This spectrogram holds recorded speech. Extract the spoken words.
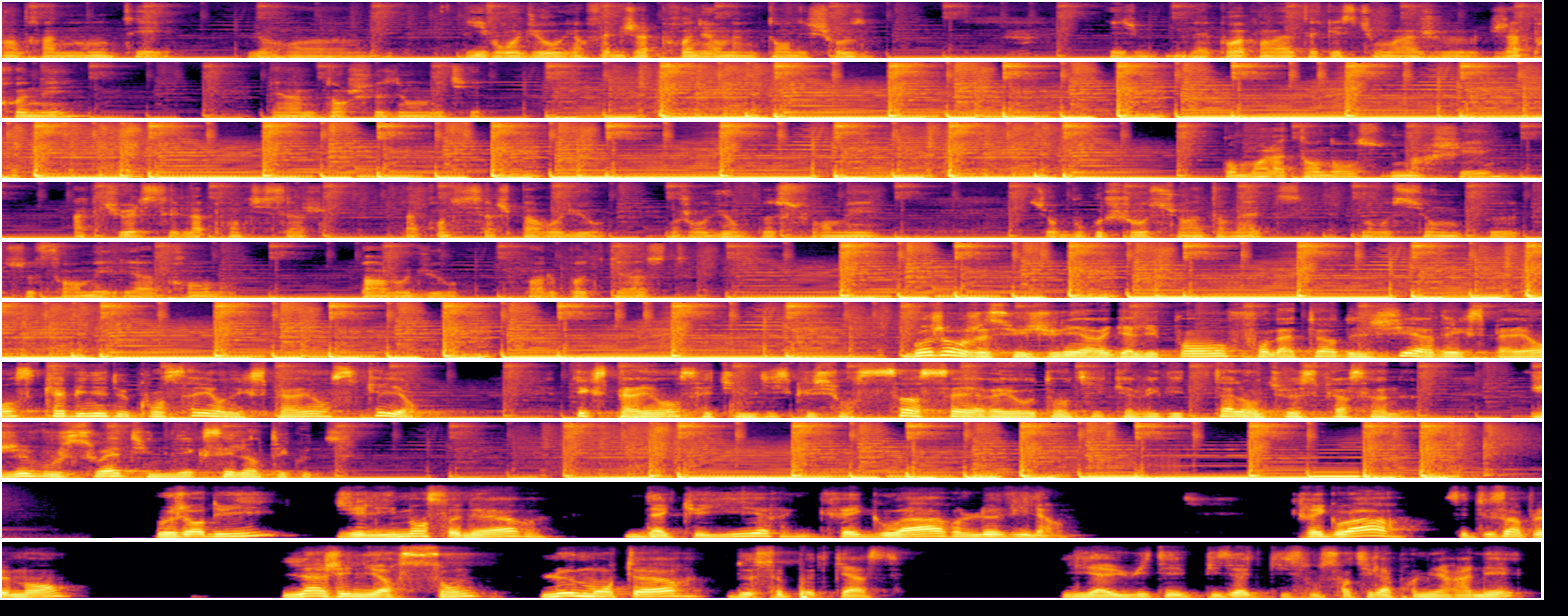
en train de monter leur livre audio et en fait j'apprenais en même temps des choses. Et pour répondre à ta question, voilà, j'apprenais et en même temps je faisais mon métier. Pour moi, la tendance du marché actuel, c'est l'apprentissage. L'apprentissage par audio. Aujourd'hui, on peut se former sur beaucoup de choses sur Internet, mais aussi on peut se former et apprendre par l'audio, par le podcast. Bonjour, je suis Julien Régal-Dupont, fondateur de JRD Expérience, cabinet de conseil en expérience client. Expérience est une discussion sincère et authentique avec des talentueuses personnes. Je vous souhaite une excellente écoute. Aujourd'hui, j'ai l'immense honneur d'accueillir Grégoire Levillain. Grégoire, c'est tout simplement l'ingénieur son, le monteur de ce podcast. Il y a huit épisodes qui sont sortis la première année.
